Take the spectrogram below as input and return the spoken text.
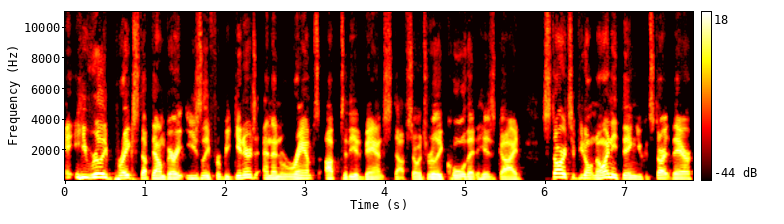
He really breaks stuff down very easily for beginners and then ramps up to the advanced stuff. So it's really cool that his guide starts. If you don't know anything, you could start there,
